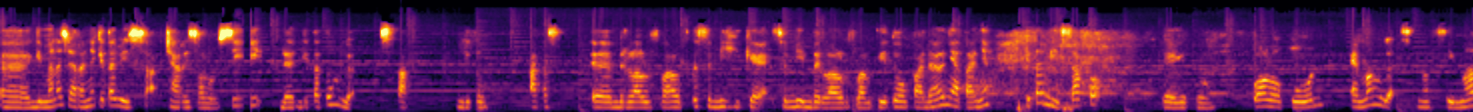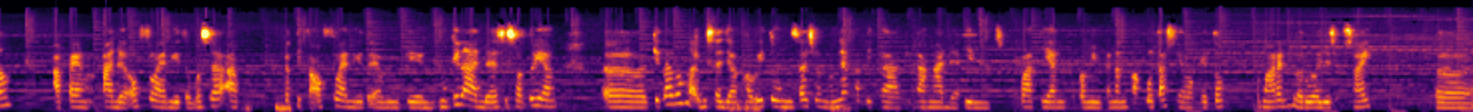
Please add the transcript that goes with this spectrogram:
eh, gimana caranya kita bisa cari solusi dan kita tuh nggak stuck gitu atas e, berlarut-larut kesedih kayak sedih berlarut-larut gitu. Padahal nyatanya kita bisa kok kayak gitu. Walaupun emang nggak semaksimal apa yang ada offline gitu. Maksudnya ketika offline gitu ya mungkin. Mungkin ada sesuatu yang uh, kita tuh nggak bisa jangkau itu. Misal contohnya ketika kita ngadain pelatihan kepemimpinan fakultas ya waktu itu kemarin baru aja selesai uh,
